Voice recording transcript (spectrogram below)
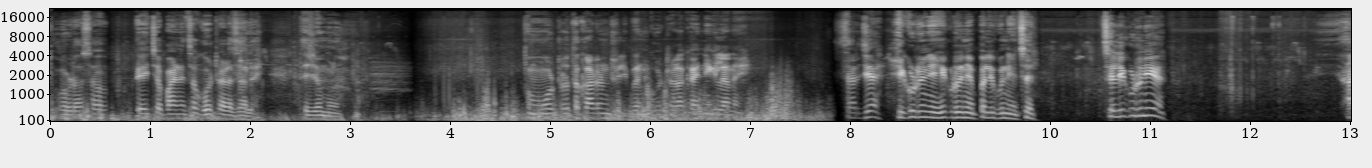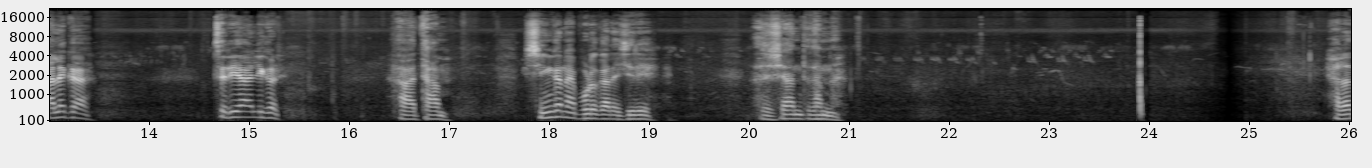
थोडासा प्यायच्या पाण्याचा घोटाळा झाला आहे त्याच्यामुळं. तो मोटर तर काढून ठेवली पण घोटाळा काय निघाला नाही. सरजा इकडून ये इकडून ये पलीकडून ये चल. चल इकडून ये. आलं का? चल या अलीकड. हा थांब. शिंग नाही पुढं करायची रे. असं शांत थांब ना. ह्याला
